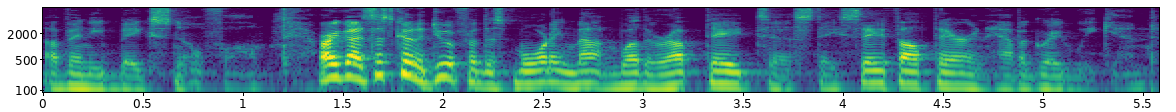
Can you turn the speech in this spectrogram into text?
of any big snowfall. All right, guys, that's going to do it for this morning mountain weather update. Uh, stay safe out there and have a great weekend.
